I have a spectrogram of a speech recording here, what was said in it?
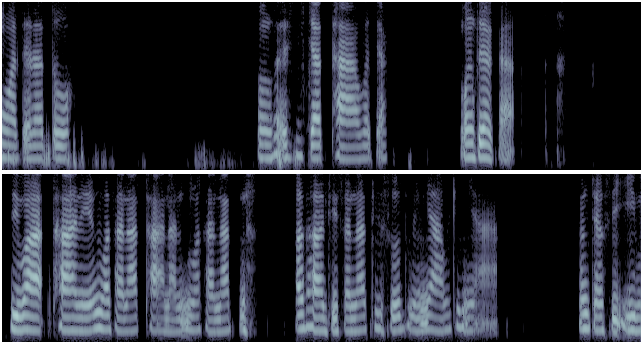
งัวแต่ละตัวสงสัยสิจัดทาบ่จักบางเทื่อก็สิว่าทานี้มันบ่ถนัดทานั้นบ่ถนัดเอาทาที่ถนัดที่สุดเป็นยามกินหญ้ามันจังสิอิ่ม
